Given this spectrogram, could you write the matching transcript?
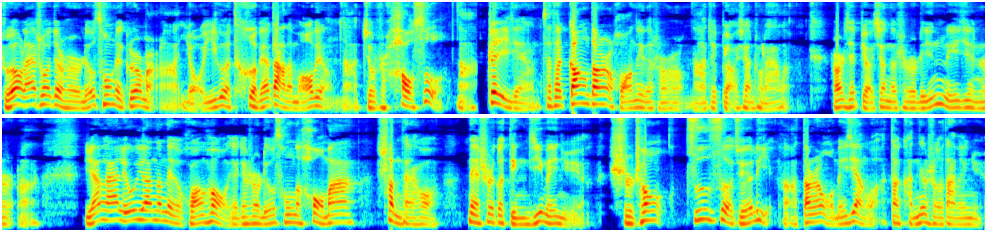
主要来说，就是刘聪这哥们儿啊，有一个特别大的毛病那，就是好色啊。这一点在他刚当上皇帝的时候，那就表现出来了，而且表现的是淋漓尽致啊。原来刘渊的那个皇后，也就是刘聪的后妈单太后，那是个顶级美女，史称姿色绝丽啊。当然我没见过，但肯定是个大美女，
